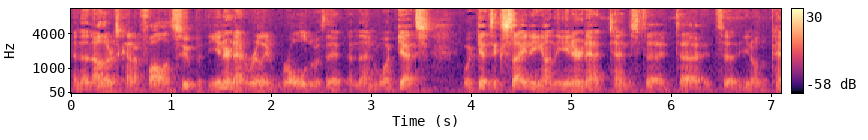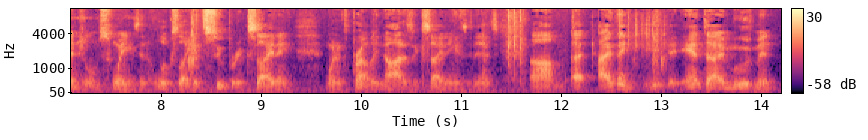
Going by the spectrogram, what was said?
and then others kind of followed suit. But the internet really rolled with it. And then what gets what gets exciting on the internet tends to, to, to, you know, the pendulum swings and it looks like it's super exciting when it's probably not as exciting as it is. Um, I, I think anti movement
